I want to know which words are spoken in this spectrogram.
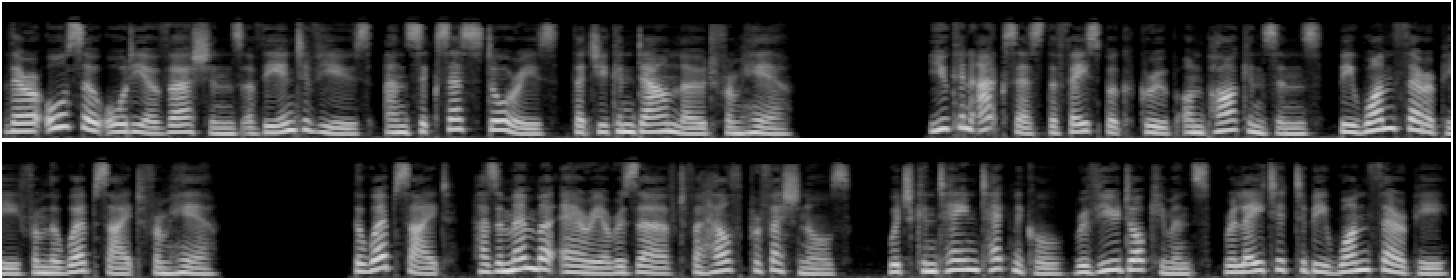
There are also audio versions of the interviews and success stories that you can download from here. You can access the Facebook group on Parkinson's B1 therapy from the website from here. The website has a member area reserved for health professionals, which contain technical review documents related to B1 therapy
